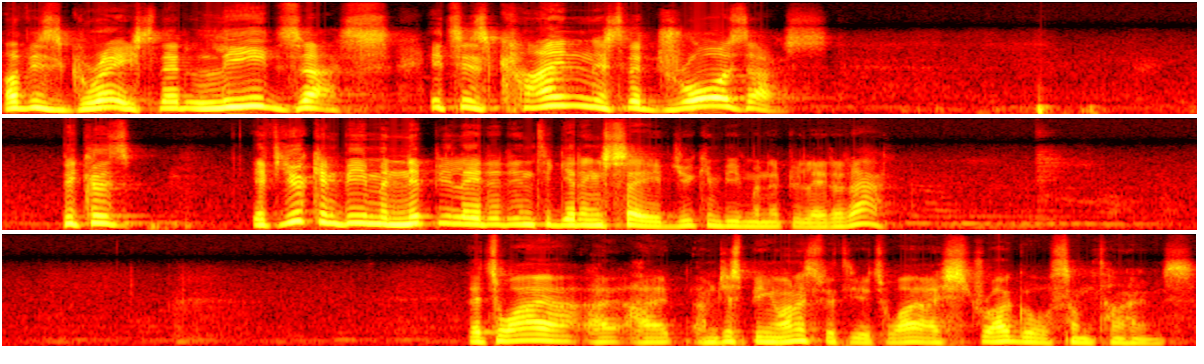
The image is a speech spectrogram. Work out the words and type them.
of His grace that leads us. It's His kindness that draws us. Because if you can be manipulated into getting saved, you can be manipulated out. That's why I, am just being honest with you. It's why I struggle sometimes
